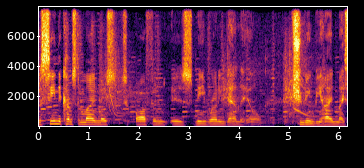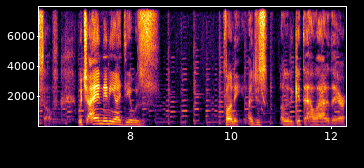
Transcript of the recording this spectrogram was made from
The scene that comes to mind most often is me running down the hill, shooting behind myself, which I hadn't any idea was funny. I just wanted to get the hell out of there.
